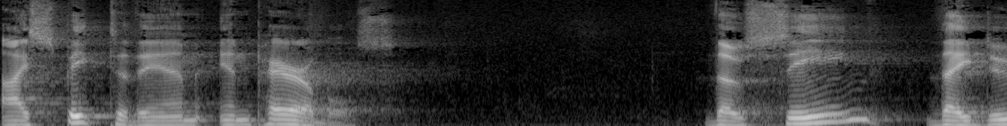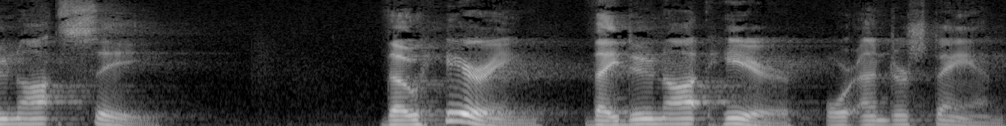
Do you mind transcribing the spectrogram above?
I speak to them in parables. Though seeing, they do not see Though hearing, they do not hear or understand.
